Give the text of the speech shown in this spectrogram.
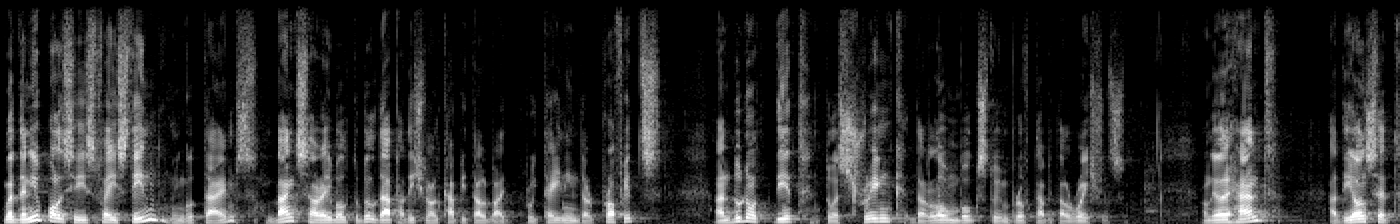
When the new policy is phased in, in good times, banks are able to build up additional capital by retaining their profits and do not need to shrink their loan books to improve capital ratios. On the other hand, at the onset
